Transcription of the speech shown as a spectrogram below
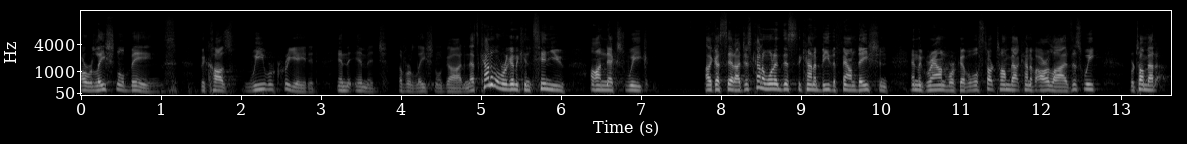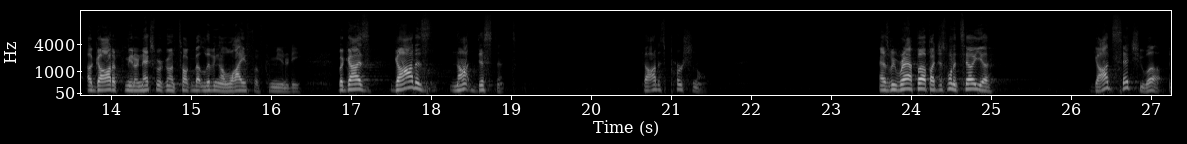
are relational beings because we were created in the image of relational God. And that's kind of what we're going to continue on next week. Like I said, I just kind of wanted this to kind of be the foundation and the groundwork of it. We'll start talking about kind of our lives. This week, we're talking about a God of community. Next, we're going to talk about living a life of community. But, guys, God is not distant, God is personal. As we wrap up, I just want to tell you God sets you up.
